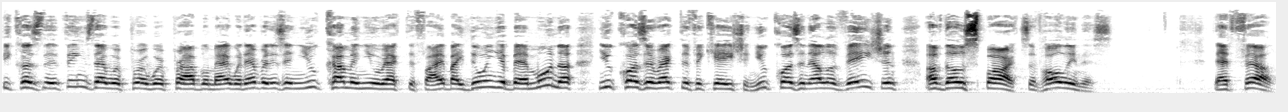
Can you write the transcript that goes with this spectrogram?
because the things that were were problematic, whatever it is, and you come and you rectify by doing your bemuna. You cause a rectification. You cause an elevation of those sparks of holiness that fell.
